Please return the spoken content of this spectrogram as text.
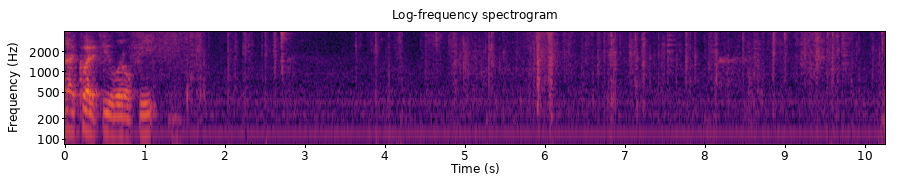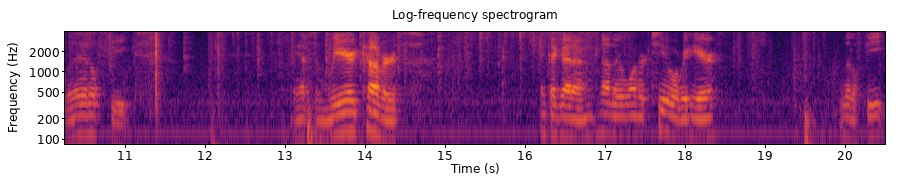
Uh, quite a few Little Feat. Little Feat. We have some weird covers. I think I got another one or two over here. Little Feat.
